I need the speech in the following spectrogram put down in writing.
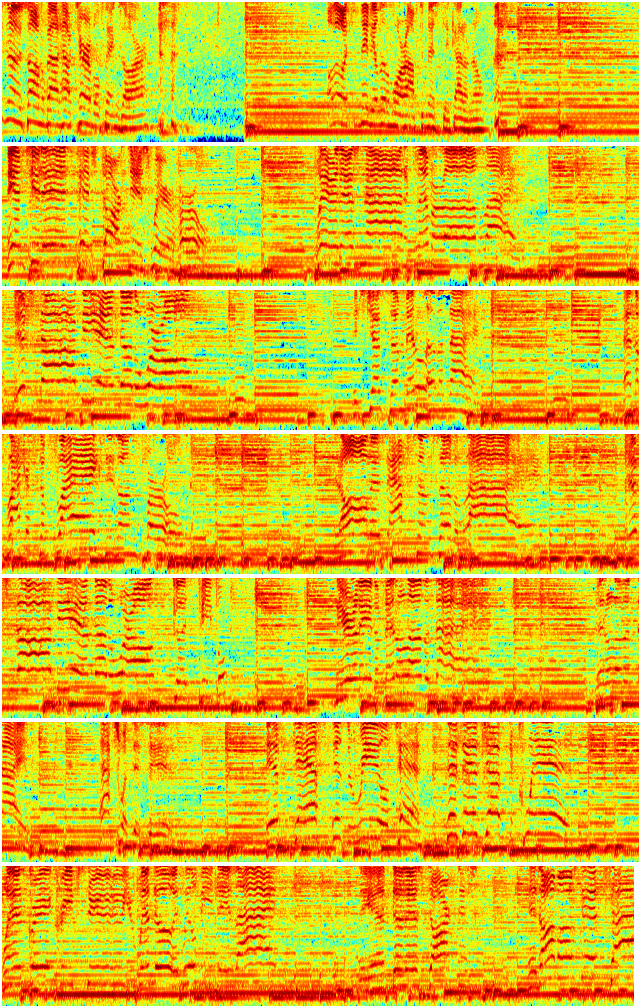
Here's another song about how terrible things are. Although it's maybe a little more optimistic, I don't know. Into this pitch darkness we're hurled, where there's not a glimmer of light. It's not the end of the world, it's just the middle of the night. Blackest of flags is unfurled. In all this absence of a light, it's not the end of the world, good people. Merely the middle of the night. Middle of the night. That's what this is. If death is the real test, this is just a quiz. When gray creeps through your window, it will be daylight. The end of this darkness is almost inside.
